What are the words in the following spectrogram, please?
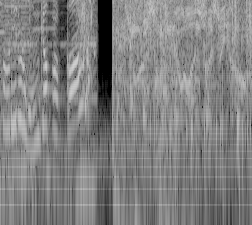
자리를 옮겨볼까? 임무를 성공적으로 완수할 수 있도록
